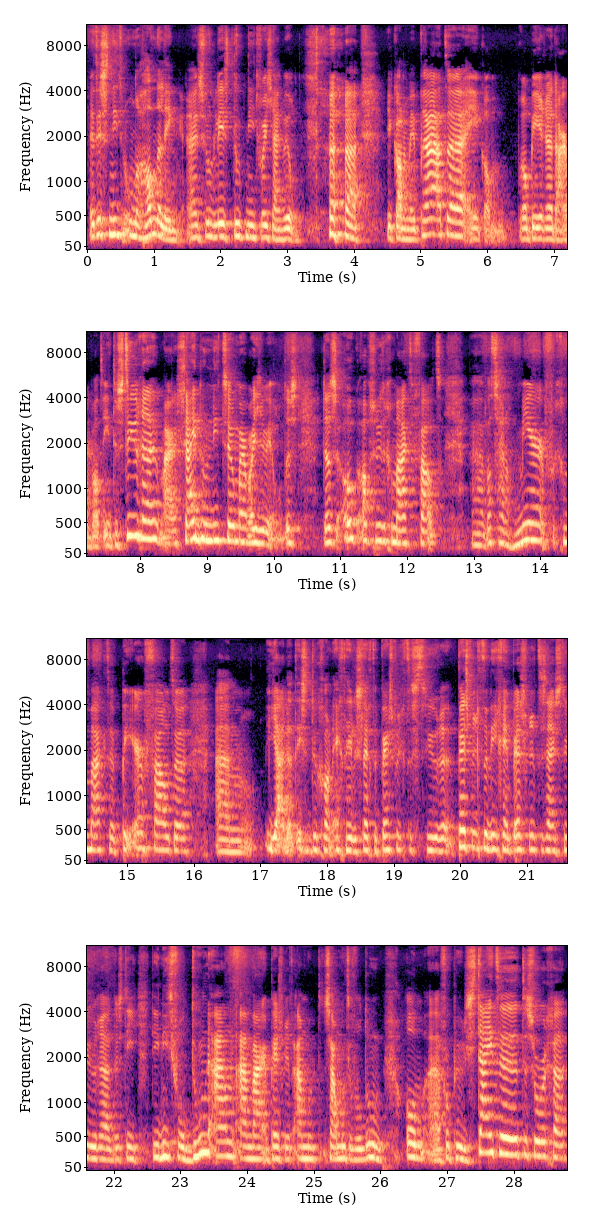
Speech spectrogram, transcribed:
Het is niet een onderhandeling. Een journalist doet niet wat jij wil. je kan ermee praten en je kan proberen daar wat in te sturen. Maar zij doen niet zomaar wat je wil. Dus dat is ook absoluut een gemaakte fout. Uh, wat zijn nog meer gemaakte PR-fouten? Um, ja, dat is natuurlijk gewoon echt hele slechte persberichten sturen. Persberichten die geen persberichten zijn sturen. Dus die, die niet voldoen aan, aan waar een persbericht aan moet, zou moeten voldoen om uh, voor publiciteit te, te zorgen.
